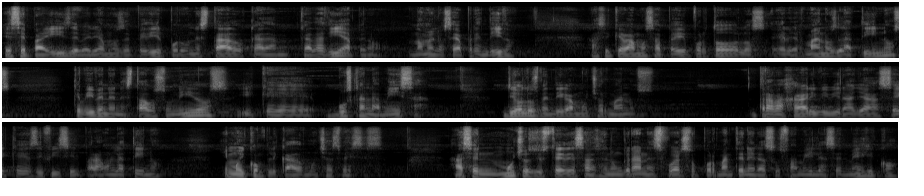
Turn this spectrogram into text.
Ese país deberíamos de pedir por un estado cada, cada día, pero no me los he aprendido. Así que vamos a pedir por todos los hermanos latinos que viven en Estados Unidos y que buscan la misa. Dios los bendiga mucho, hermanos. Trabajar y vivir allá sé que es difícil para un latino y muy complicado muchas veces. Hacen, muchos de ustedes hacen un gran esfuerzo por mantener a sus familias en México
